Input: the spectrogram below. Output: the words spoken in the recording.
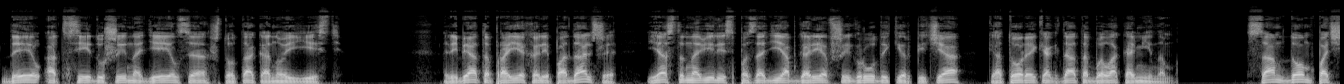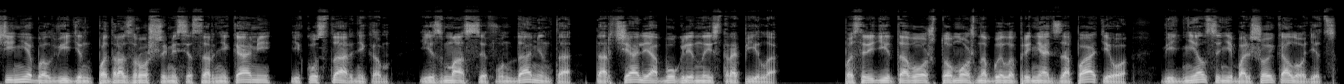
Дейл от всей души надеялся, что так оно и есть. Ребята проехали подальше и остановились позади обгоревшей груды кирпича, которая когда-то была камином. Сам дом почти не был виден под разросшимися сорняками и кустарником, из массы фундамента торчали обугленные стропила. Посреди того, что можно было принять за патио, виднелся небольшой колодец.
